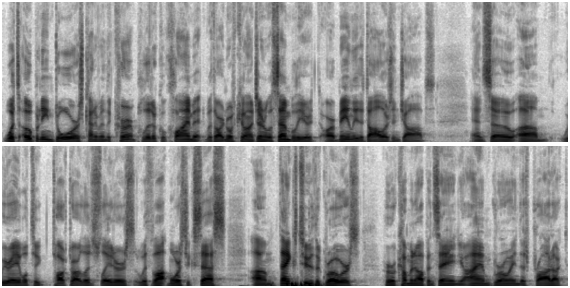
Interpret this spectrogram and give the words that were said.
what's opening doors kind of in the current political climate with our North Carolina General Assembly are, are mainly the dollars and jobs. And so um, we were able to talk to our legislators with a lot more success, um, thanks to the growers who are coming up and saying, you know, I am growing this product,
